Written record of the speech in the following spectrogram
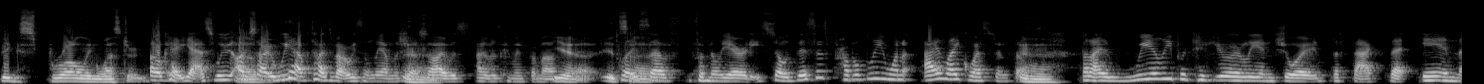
big sprawling western. okay, yes, we. I'm Um, sorry, we have talked about it recently on the show, so uh-huh. I was I was coming from a yeah, place uh, of familiarity. So this is probably one I like Western films. uh, but I really particularly enjoyed the fact that in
